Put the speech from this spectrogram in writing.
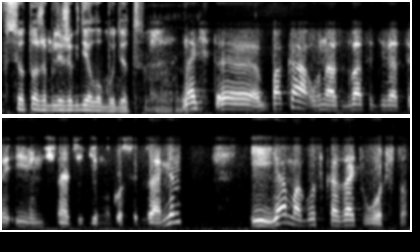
все тоже ближе к делу будет? Значит, э, пока у нас 29 июня начинается единый госэкзамен, и я могу сказать вот что.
